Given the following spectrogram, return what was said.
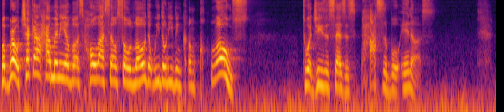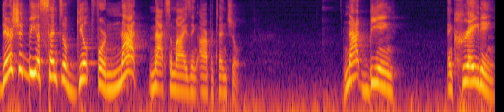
But bro, check out how many of us hold ourselves so low that we don't even come close to what Jesus says is possible in us. There should be a sense of guilt for not maximizing our potential, not being and creating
